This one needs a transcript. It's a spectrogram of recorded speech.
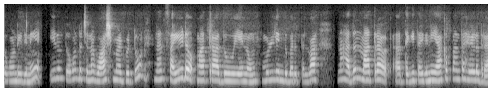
ತೊಗೊಂಡಿದ್ದೀನಿ. ಇದನ್ನು ತೊಗೊಂಡು ಚೆನ್ನಾಗಿ ವಾಶ್ ಮಾಡಿಬಿಟ್ಟು ನಾನು ಸೈಡ್ ಮಾತ್ರ ಅದು ಏನು ಮುಳ್ಳಿಂದು ಬರುತ್ತಲ್ವಾ, ನಾ ಅದನ್ನು ಮಾತ್ರ ತೆಗಿತಾ ಇದ್ದೀನಿ. ಯಾಕಪ್ಪ ಅಂತ ಹೇಳಿದ್ರೆ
